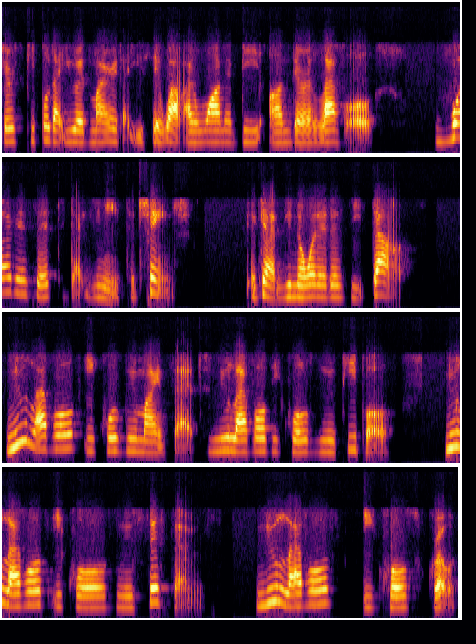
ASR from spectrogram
there's people that you admire that you say, "Wow, I want to be on their level." What is it that you need to change? Again, you know what it is deep down. New levels equals new mindset. New levels equals new people. New levels equals new systems. New levels equals growth.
